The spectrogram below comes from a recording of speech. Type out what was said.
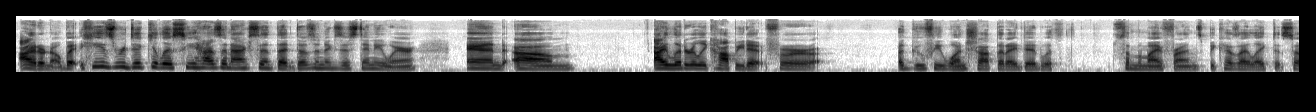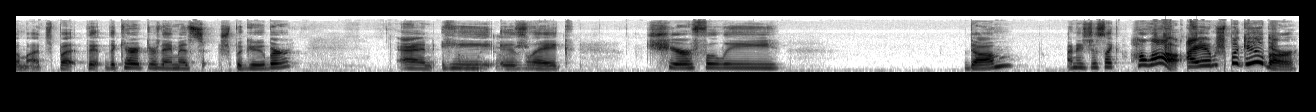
I don't know, but he's ridiculous. He has an accent that doesn't exist anywhere, and um, I literally copied it for a goofy one shot that I did with some of my friends because I liked it so much. But the, the character's name is Spagoober, and he is like cheerfully dumb. And he's just like, hello, I am Spagoober.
